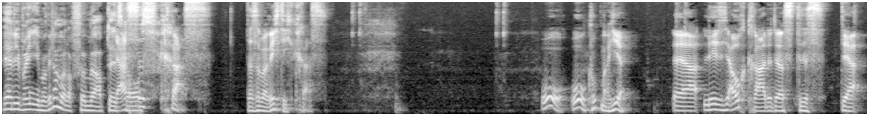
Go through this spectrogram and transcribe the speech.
Ja, die bringen immer wieder mal noch Firmware-Updates Das raus. ist krass. Das ist aber richtig krass. Oh, oh, guck mal hier. Da lese ich auch gerade, dass das, der,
